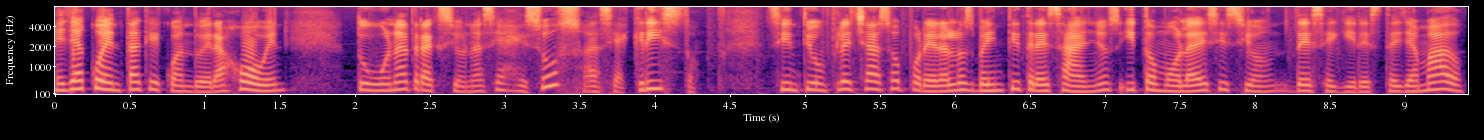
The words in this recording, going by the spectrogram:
Ella cuenta que cuando era joven tuvo una atracción hacia Jesús, hacia Cristo. Sintió un flechazo por él a los 23 años y tomó la decisión de seguir este llamado.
